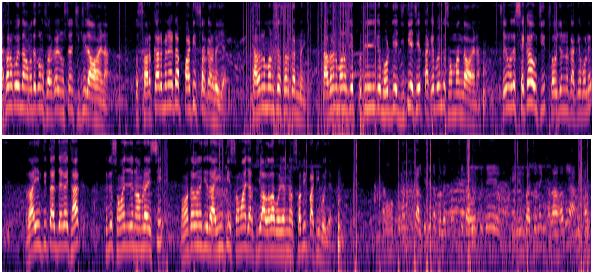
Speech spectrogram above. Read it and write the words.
এখনও পর্যন্ত আমাদের কোনো সরকারি অনুষ্ঠানে চিঠি দেওয়া হয় না। তো সরকার মানে একটা পার্টির সরকার হয়ে যায়। সাধারণ মানুষের সরকার নয়। সাধারণ মানুষ যে প্রতিনিধিকে ভোট দিয়ে জিতিয়েছে তাকে পর্যন্ত সম্মান দেওয়া হয় না। সেই জন্য ওদের শেখা উচিত সৌজন্য কাকে বলে। রাজনীতি তার জায়গায় থাক কিন্তু সমাজের জন্য আমরা এসেছি। মমতা ব্যানার্জি রাজনীতি সমাজ আর কিছু আলাদা বোঝেন না সবই পার্টি বোঝেন। আর মুখ্যমন্ত্রী কালকে যেটা বলেছেন সেটা হচ্ছে যে নির্বাচনে খেলা হবে আমি থাকব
